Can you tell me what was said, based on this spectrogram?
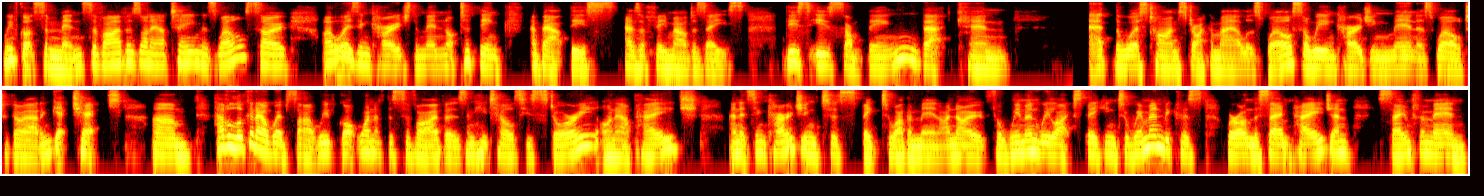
we've got some men survivors on our team as well. So I always encourage the men not to think about this as a female disease. This is something that can at the worst time strike a male as well. So we're encouraging men as well to go out and get checked. Um, have a look at our website. We've got one of the survivors and he tells his story on our page. And it's encouraging to speak to other men. I know for women, we like speaking to women because we're on the same page, and same for men.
